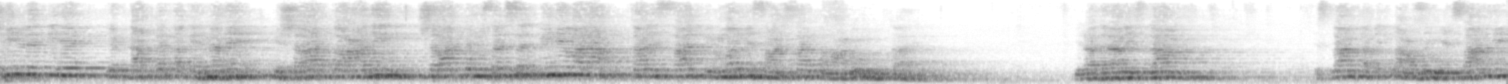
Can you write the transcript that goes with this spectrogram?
چھین لیتی ہے۔ ایک ڈاکٹر کا کہنا ہے کہ شراب کا عادی، شراب کو مسلسل پینے والا چالیس سال کی عمر میں ساٹھ سال کا معلوم ہوتا ہے۔ برادران اسلام اسلام کا کتنا عظیم احسان ہے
